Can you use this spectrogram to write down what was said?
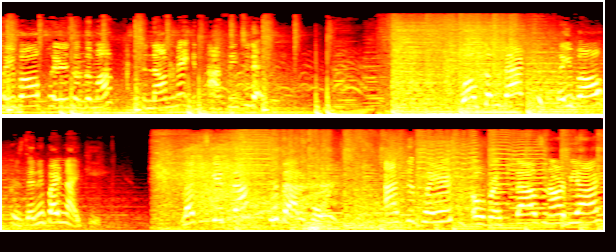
Playball Players of the Month to nominate an athlete today. Welcome back to Play Ball presented by Nike. Let's get back to categories. Active players with over a thousand RBI.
